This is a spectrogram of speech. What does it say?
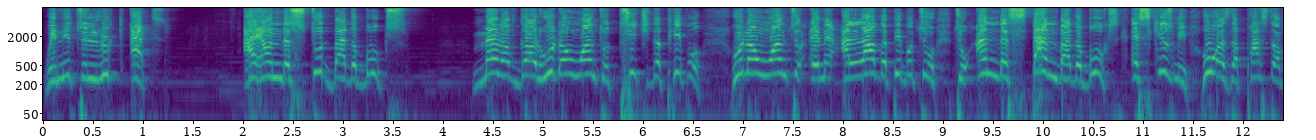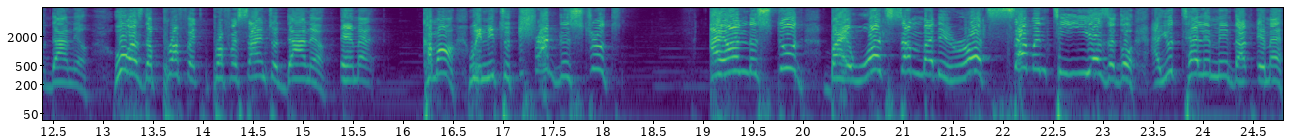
we need to look at. I understood by the books. Men of God who don't want to teach the people, who don't want to eh, amen, allow the people to, to understand by the books. Excuse me, who was the pastor of Daniel? Who was the prophet prophesying to Daniel? Amen. Come on, we need to track this truth. I understood by what somebody wrote 70 years ago. Are you telling me that, amen,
